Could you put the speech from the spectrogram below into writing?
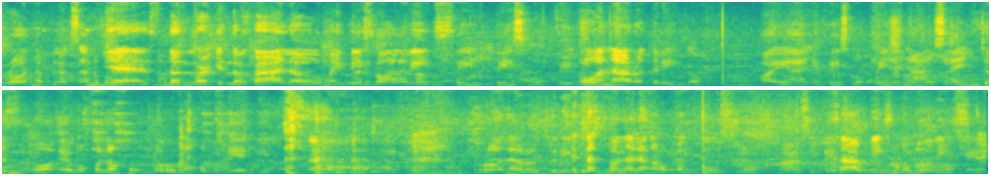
Rona Vlogs. Ano ba Yes, don't forget to follow my Ano ba Facebook pangalan ng page. fa- Facebook page? Rona Rodrigo. Ayan, yung Facebook page niya. So, ayun dyan po. Ewan ko lang kung marunong ko mag-edit. Rona Rodriguez. Itag mo na lang ako pag-post mo Ah, sige. sa Facebook page.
